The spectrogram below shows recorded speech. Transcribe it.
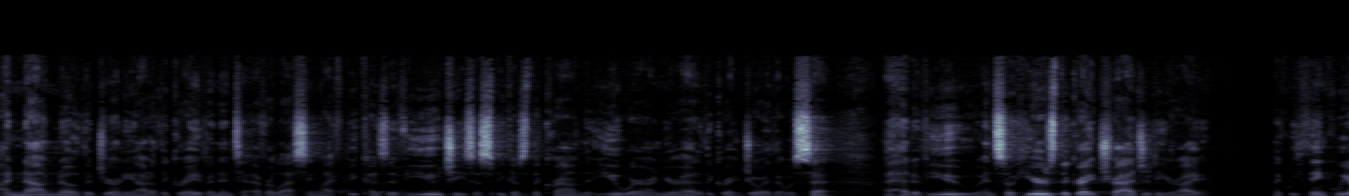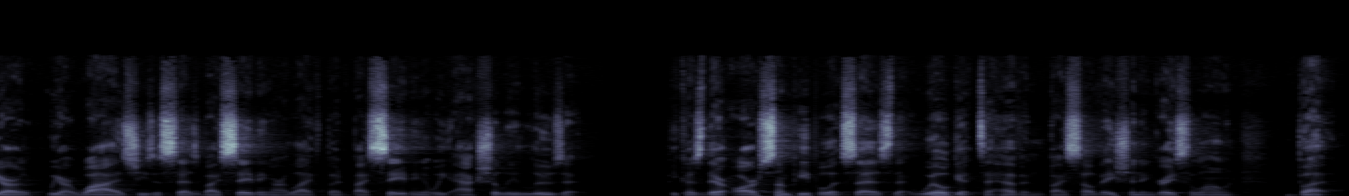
I now know the journey out of the grave and into everlasting life because of you, Jesus, because of the crown that you wear on your head of the great joy that was set ahead of you. And so here's the great tragedy, right? Like we think we are we are wise, Jesus says, by saving our life, but by saving it, we actually lose it. Because there are some people, it says, that will get to heaven by salvation and grace alone, but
